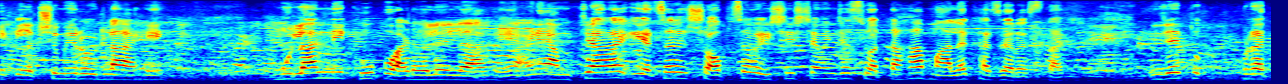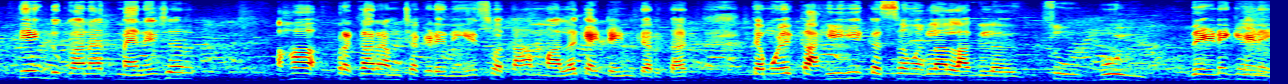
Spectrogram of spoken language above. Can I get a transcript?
एक लक्ष्मी रोडला आहे. मुलांनी खूप वाढवलेलं आहे आणि आमच्या याचं शॉपचं वैशिष्ट्य म्हणजे स्वतः मालक हजर असतात. म्हणजे प्रत्येक दुकानात मॅनेजर हा प्रकार आमच्याकडे नाही आहे स्वतः मालक अटेंड करतात. त्यामुळे काहीही कस्टमरला लागलं चूक भूल देणे घेणे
